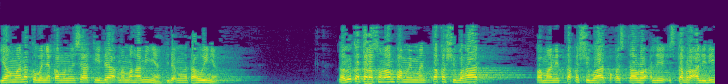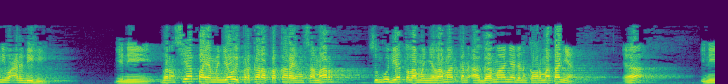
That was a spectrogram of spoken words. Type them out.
Yang mana kebanyakan manusia tidak memahaminya, tidak mengetahuinya. Lalu kata Rasulullah, "Paman taqa syubhat, paman taqa syubhat faqad istabra li dini wa ardihi." Ini barang siapa yang menjauhi perkara-perkara yang samar, sungguh dia telah menyelamatkan agamanya dan kehormatannya. Ya. Ini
